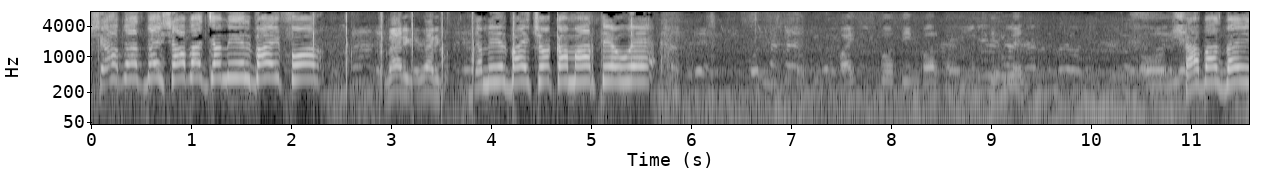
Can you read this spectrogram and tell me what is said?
शाबाश भाई शाबाश जमील भाई four very good very good Jameel भाई चौका मारते हुए। तीन बॉल पर लगे हुए। शाबाश भाई।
